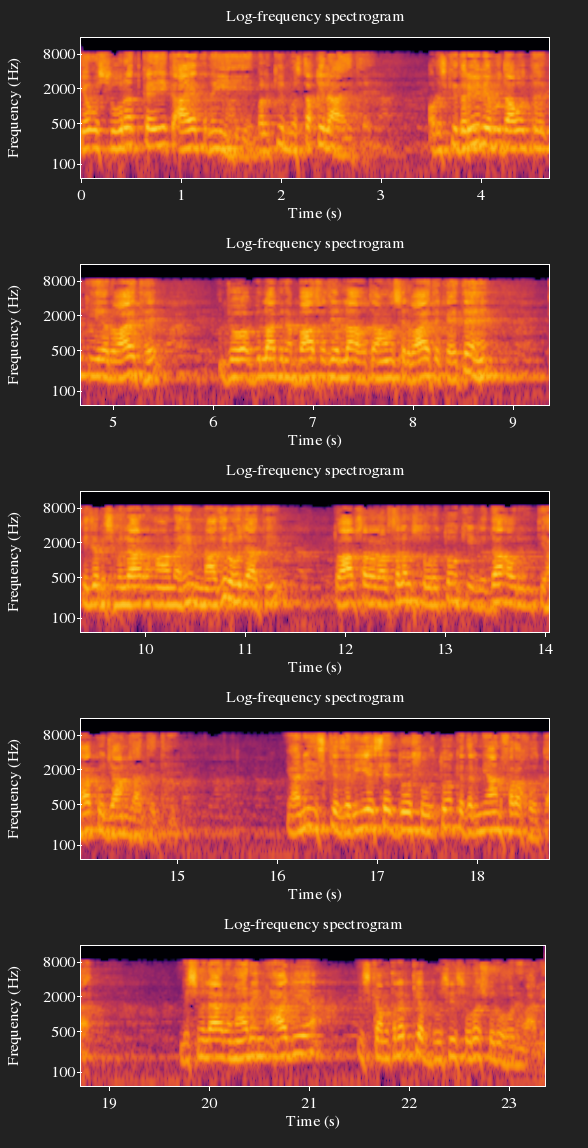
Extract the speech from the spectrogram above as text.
یہ اس صورت کا ایک آیت نہیں ہے یہ، بلکہ مستقل آیت ہے۔ اور اس کی دلیل ابو داود کی روایت ہے، جو عبداللہ بن عباس رضی اللہ تعالیٰ سے روایت کہتے ہیں۔ کہ جب بسم اللہ الرحمن الرحیم نازل ہو جاتی تو آپ صلی اللہ علیہ وسلم صورتوں کی ردا اور انتہا کو جان جاتے تھے۔ یعنی اس کے ذریعے سے دو صورتوں کے درمیان فرق ہوتا ہے۔ بسم اللہ الرحمن الرحیم آ گیا، اس کا مطلب کہ اب دوسری صورت شروع ہونے والی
